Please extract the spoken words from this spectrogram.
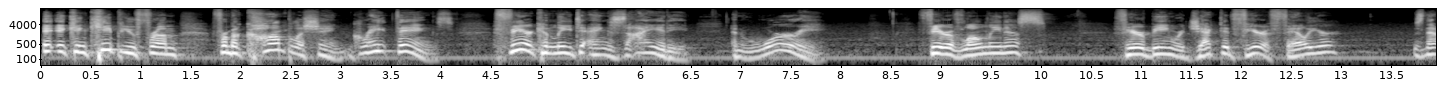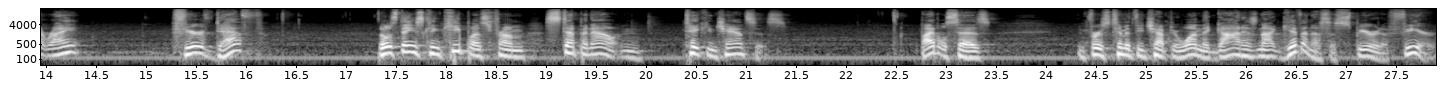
it, it can keep you from, from accomplishing great things. Fear can lead to anxiety and worry fear of loneliness, fear of being rejected, fear of failure. Isn't that right? Fear of death. Those things can keep us from stepping out and taking chances. Bible says in 1 Timothy chapter 1 that God has not given us a spirit of fear,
